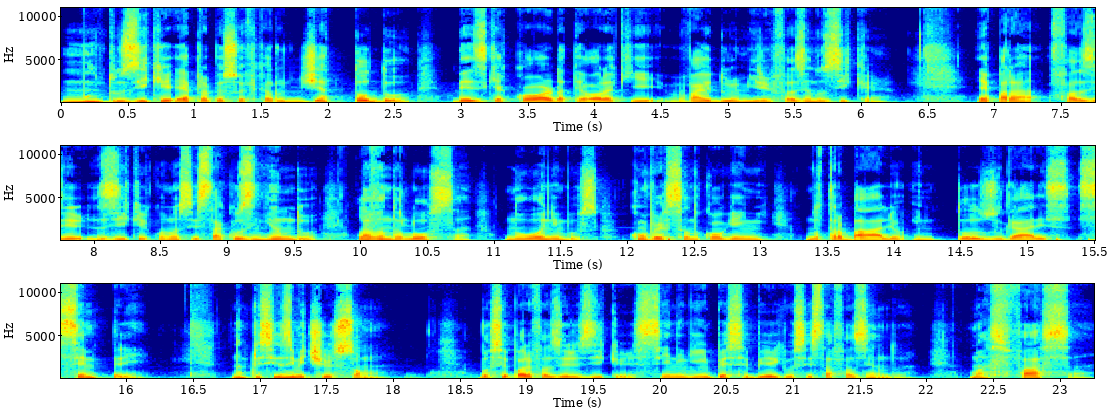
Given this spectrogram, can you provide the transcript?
Muito zikr é para a pessoa ficar o dia todo, desde que acorda até a hora que vai dormir fazendo zikr. É para fazer zikr quando você está cozinhando, lavando a louça, no ônibus, conversando com alguém, no trabalho, em todos os lugares, sempre. Não precisa emitir som. Você pode fazer zikr sem ninguém perceber que você está fazendo, mas faça,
